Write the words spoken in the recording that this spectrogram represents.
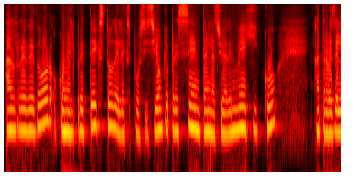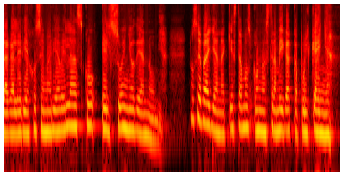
alrededor o con el pretexto de la exposición que presenta en la Ciudad de México a través de la Galería José María Velasco, El sueño de Anomia. No se vayan, aquí estamos con nuestra amiga capulqueña.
